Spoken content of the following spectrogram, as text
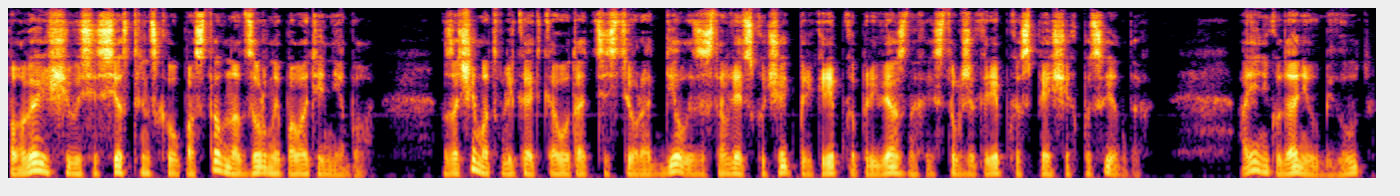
Полагающегося сестринского поста в надзорной палате не было. Зачем отвлекать кого-то от сестер отдел и заставлять скучать при крепко привязанных и столь же крепко спящих пациентах? Они никуда не убегут.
